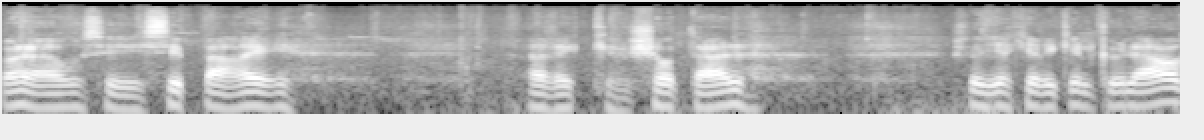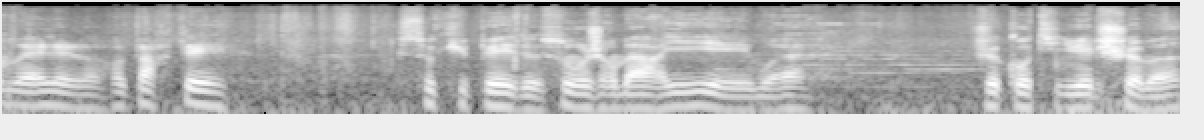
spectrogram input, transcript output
Voilà, on s'est séparés avec Chantal. Je dois dire qu'il y avait quelques larmes. Elle, elle repartait s'occuper de son Jean-Marie et moi, je continuais le chemin.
